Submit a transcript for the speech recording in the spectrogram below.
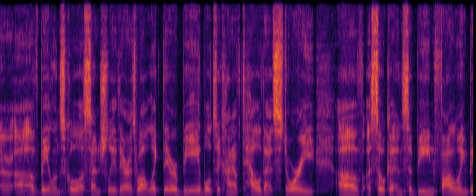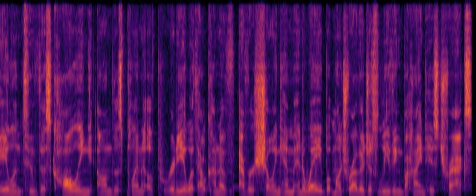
uh, of Baylan Skoll essentially there as well. Like, they would be able to kind of tell that story of Ahsoka and Sabine following Baylan to this calling on this planet of Peridea without kind of ever showing him in a way, but much rather just leaving behind his tracks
